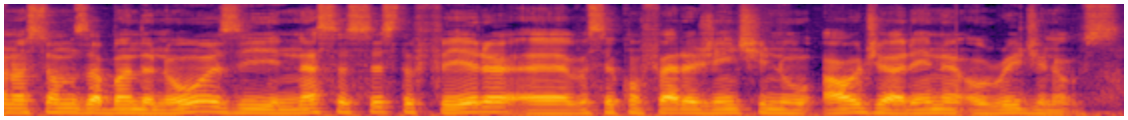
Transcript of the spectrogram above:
nós somos a Banda Noas e nessa sexta-feira é, você confere a gente no Audi Arena Originals.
